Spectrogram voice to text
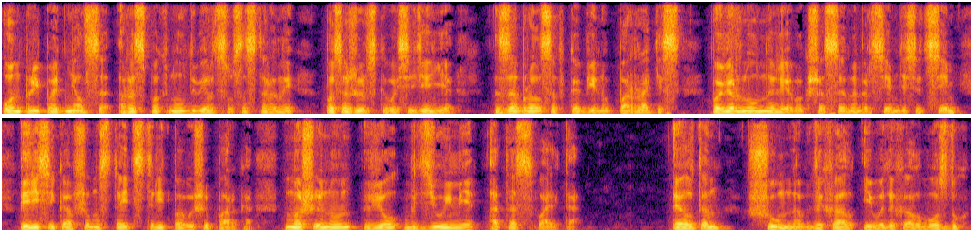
Он приподнялся, распахнул дверцу со стороны пассажирского сиденья, забрался в кабину. Парракис повернул налево к шоссе номер 77, пересекавшему Стейт-стрит повыше парка. Машину он вел в дюйме от асфальта. Элтон шумно вдыхал и выдыхал воздух,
